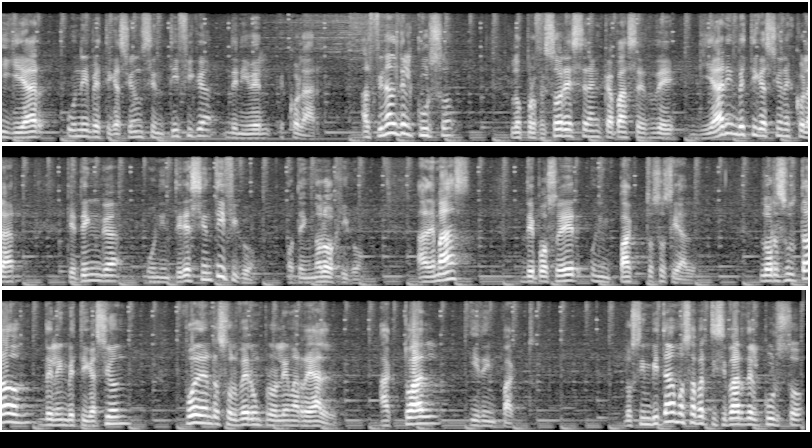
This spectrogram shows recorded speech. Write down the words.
y guiar una investigación científica de nivel escolar. Al final del curso, los profesores serán capaces de guiar investigación escolar que tenga un interés científico o tecnológico, además de poseer un impacto social. Los resultados de la investigación pueden resolver un problema real, actual y de impacto. Los invitamos a participar del curso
